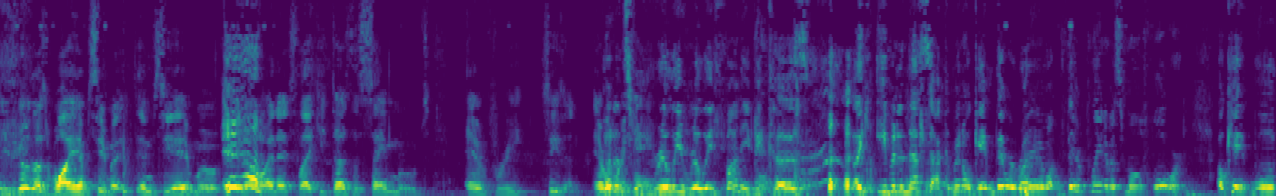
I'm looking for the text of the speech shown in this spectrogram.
he's doing those YMCA MCA moves, you know, and it's like he does the same moves every season, every But it's game. really, really funny because, like, even in that Sacramento game, they were running. up- They were playing him a small forward. Okay, well,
